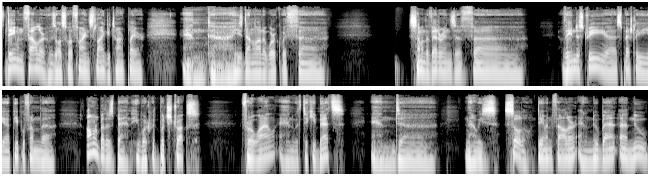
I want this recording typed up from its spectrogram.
That's Damon Fowler, who's also a fine slide guitar player. And uh, he's done a lot of work with uh, some of the veterans of, uh, of the industry, uh, especially uh, people from the Allman Brothers Band. He worked with Butch Trucks for a while and with Dickey Betts. And uh, now he's solo, Damon Fowler, and a new, band, a new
